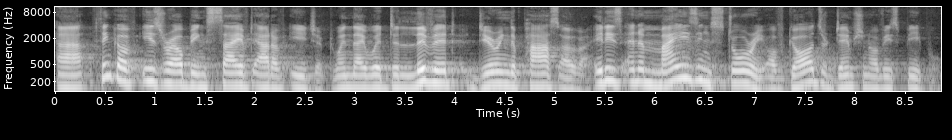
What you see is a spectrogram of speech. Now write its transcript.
uh, think of Israel being saved out of Egypt when they were delivered during the Passover. It is an amazing story of God's redemption of his people.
